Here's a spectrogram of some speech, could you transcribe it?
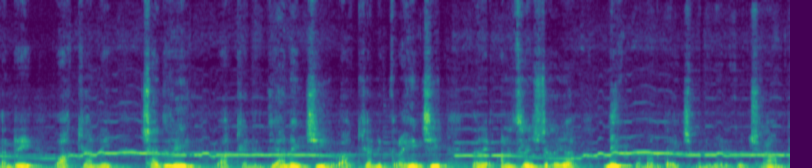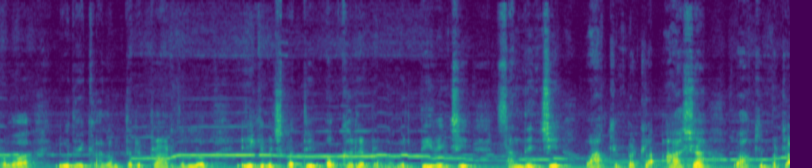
తండ్రి వాక్యాన్ని చదివి వాక్యాన్ని ధ్యానించి వాక్యాన్ని గ్రహించి దాన్ని అనుసరించటకయ్యా నీకు మాకు దయచి మనం వేడుకొచ్చినాం ప్రభా. ఈ ఉదయకాలం తండ్రి ప్రార్థనలో ఏకమించి ప్రతి ఒక్కరిని ప్రభావ మీరు దీవించి సంధించి వాక్యం పట్ల ఆశ వాక్యం పట్ల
